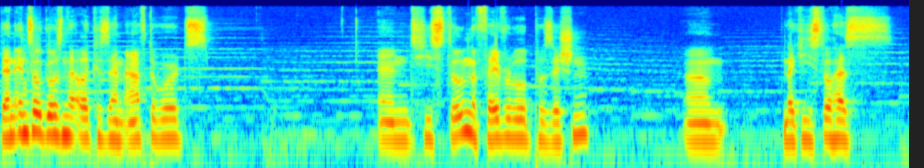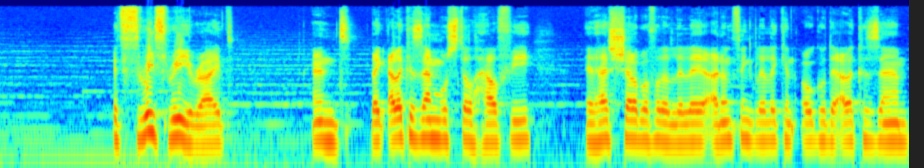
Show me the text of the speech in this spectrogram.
then Insult goes into Alakazam afterwards, and he's still in a favorable position. Um, like he still has, it's three three, right? And like Alakazam was still healthy. It has Shadow for the Lily. I don't think Lily can OHKO the Alakazam.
